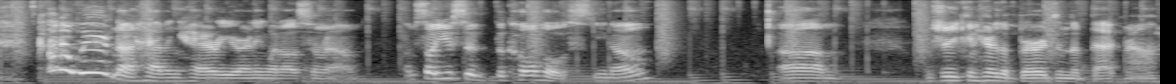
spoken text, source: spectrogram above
It's kind of weird not having Harry or anyone else around. I'm so used to the co-host, you know. Um, I'm sure you can hear the birds in the background.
